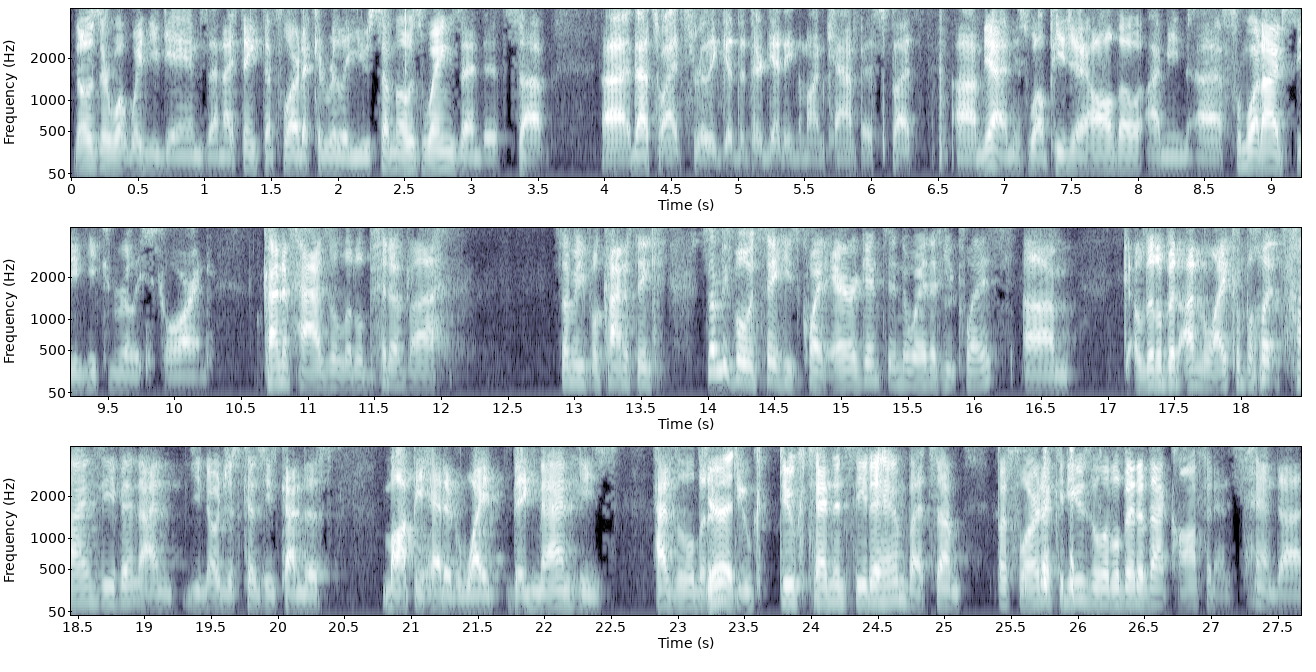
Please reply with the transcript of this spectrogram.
those are what win you games, and I think that Florida could really use some of those wings, and it's. Uh, uh, that's why it's really good that they're getting them on campus. But um, yeah, and as well, PJ Hall, though, I mean, uh, from what I've seen, he can really score and kind of has a little bit of a. Some people kind of think some people would say he's quite arrogant in the way that he plays. Um, a little bit unlikable at times, even. And you know, just because he's kind of this moppy headed white big man, he's has a little bit Good. of Duke Duke tendency to him. But um, but Florida could use a little bit of that confidence. And uh,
